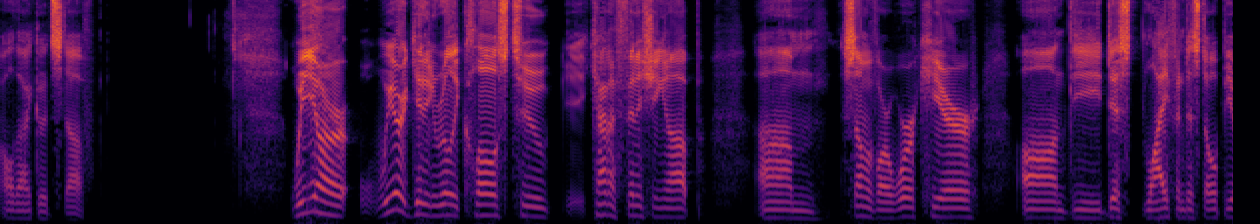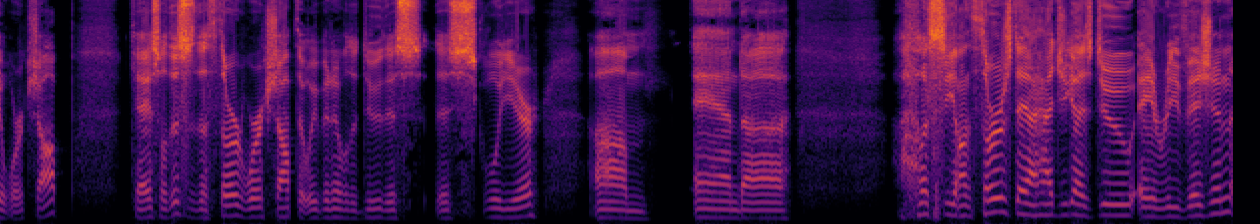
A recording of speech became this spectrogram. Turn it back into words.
all that good stuff. We are we are getting really close to kind of finishing up um, some of our work here on the Life and Dystopia workshop. Okay, so this is the third workshop that we've been able to do this this school year, um, and uh, let's see. On Thursday, I had you guys do a revision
